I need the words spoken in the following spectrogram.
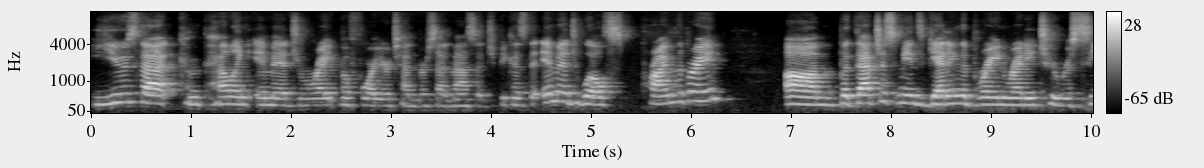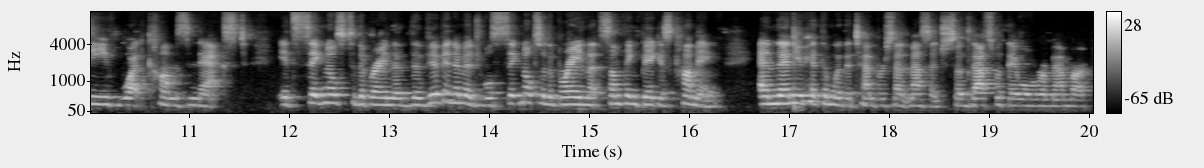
use that compelling image right before your 10% message because the image will prime the brain. Um, but that just means getting the brain ready to receive what comes next. It signals to the brain that the vivid image will signal to the brain that something big is coming and then you hit them with a 10% message. So that's what they will remember.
